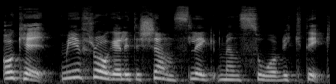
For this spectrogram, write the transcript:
Okej, min fråga är lite känslig men så viktig.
